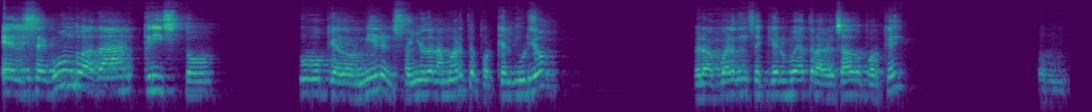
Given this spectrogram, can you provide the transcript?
El segundo Adán, Cristo, tuvo que dormir el sueño de la muerte porque él murió. Pero acuérdense que él fue atravesado por qué? Por un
